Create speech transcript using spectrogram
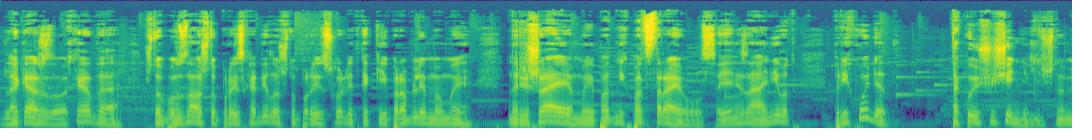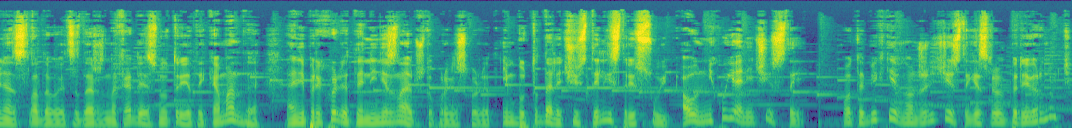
для каждого хеда, чтобы он знал, что происходило, что происходит, какие проблемы мы решаем, и под них подстраивался. Я не знаю, они вот приходят такое ощущение лично у меня складывается, даже находясь внутри этой команды, они приходят, и они не знают, что происходит. Им будто дали чистый лист, рисуй, а он нихуя не чистый. Вот объективно, он же не чистый. Если его перевернуть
